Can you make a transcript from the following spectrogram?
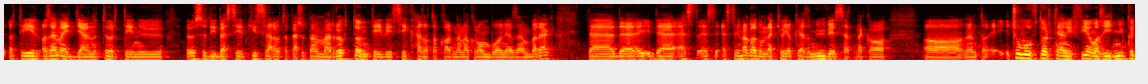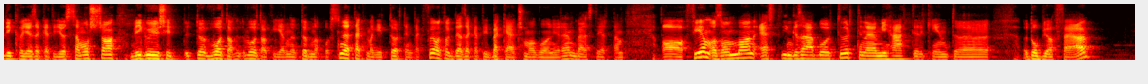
a tév, az M1-en történő összödi beszéd kiszivárogtatás után már rögtön TV székházat akarnának rombolni az emberek, de, de, de ezt, ezt, ezt én megadom neki, hogy oké, ez a művészetnek a, a, nem tudom, egy csomó történelmi film az így működik, hogy ezeket így összemossa. Végül is itt több, voltak, voltak ilyen több napos szünetek, meg itt történtek folyamatok, de ezeket így be kell csomagolni rendbe, ezt értem. A film azonban ezt igazából történelmi háttérként ö, dobja fel,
